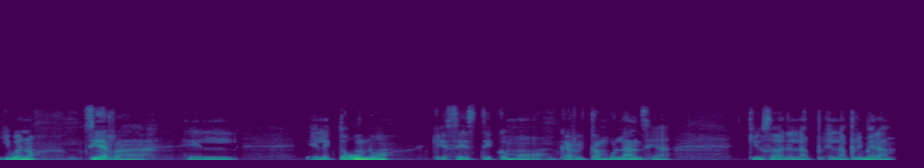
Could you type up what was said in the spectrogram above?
Y bueno, cierra el, el Ecto 1, que es este como carrito ambulancia que usaban en la, en la primera.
